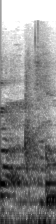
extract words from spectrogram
that.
